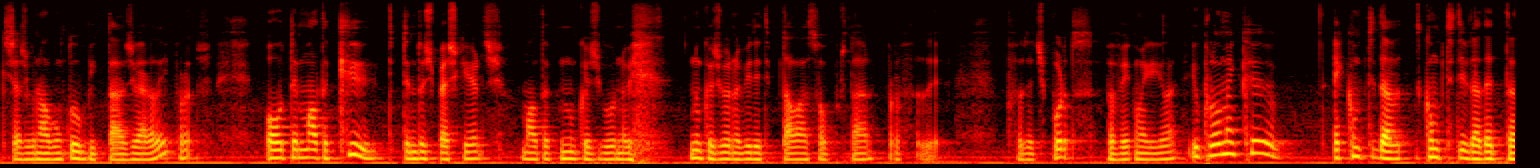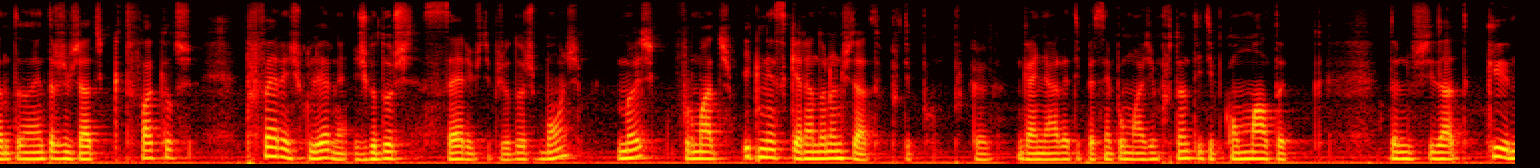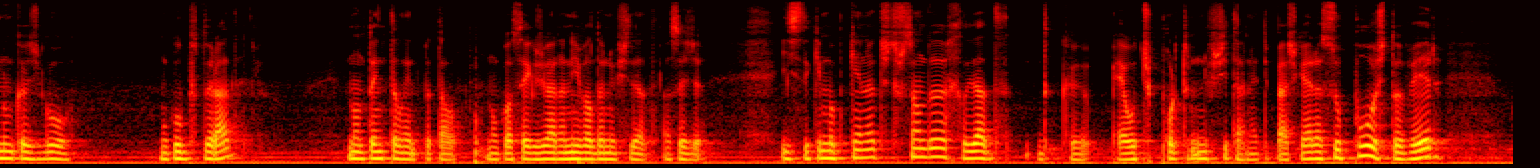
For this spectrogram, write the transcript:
que já jogou em algum clube e que está a jogar ali, pronto. Ou tem malta que tipo, tem dois pés esquerdos, malta que nunca jogou na vida, nunca jogou na vida e tipo, está lá só por estar para fazer, fazer desporto, para ver como é que aquilo é. E o problema é que a competitividade, a competitividade é tanta entre as universidades que de facto eles preferem escolher né, jogadores sérios, tipo jogadores bons, mas formados e que nem sequer andam na universidade. Porque, tipo, porque ganhar é, tipo, é sempre o mais importante e tipo com malta da universidade que nunca jogou no clube federado não tem talento para tal, não consegue jogar a nível da universidade. Ou seja, isso daqui é uma pequena distorção da realidade de que é o desporto universitário. Né? Tipo, acho que era suposto haver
